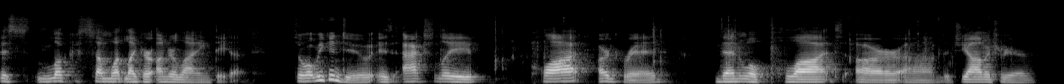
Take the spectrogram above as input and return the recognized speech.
this look somewhat like our underlying data. So what we can do is actually plot our grid, then we'll plot our um, the geometry of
